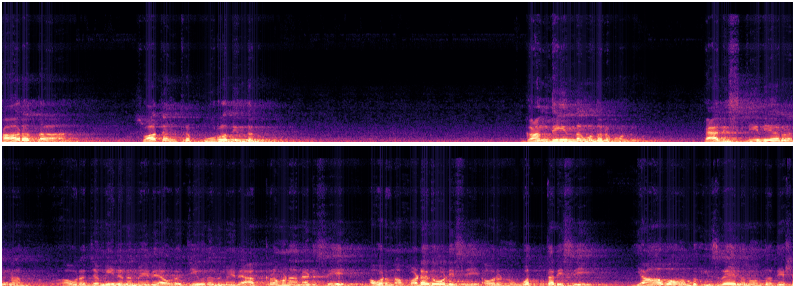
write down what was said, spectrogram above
ಭಾರತ ಸ್ವಾತಂತ್ರ್ಯ ಪೂರ್ವದಿಂದಲೂ ಗಾಂಧಿಯಿಂದ ಮೊದಲುಕೊಂಡು ಪ್ಯಾಲಿಸ್ತೀನಿಯರನ್ನು ಅವರ ಜಮೀನಿನ ಮೇಲೆ, ಅವರ ಜೀವನದ ಮೇಲೆ ಆಕ್ರಮಣ ನಡೆಸಿ, ಅವರನ್ನು ಹೊಡೆದೋಡಿಸಿ, ಅವರನ್ನು ಒತ್ತರಿಸಿ, ಯಾವ ಒಂದು ಇಸ್ರೇಲ್ ಅನ್ನುವಂಥ ದೇಶ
